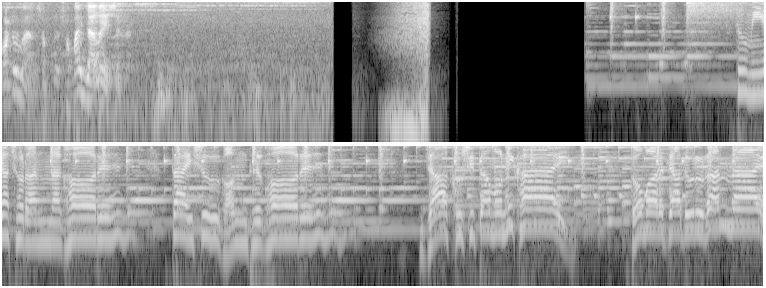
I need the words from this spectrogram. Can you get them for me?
ঘটনা সবাই জানে সেটা। তুমি আছো রান্নাঘরে, তাই সুগন্ধে ভরে। যা খুশি তেমনই খাই। তোমার জাদুর রান্নায়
